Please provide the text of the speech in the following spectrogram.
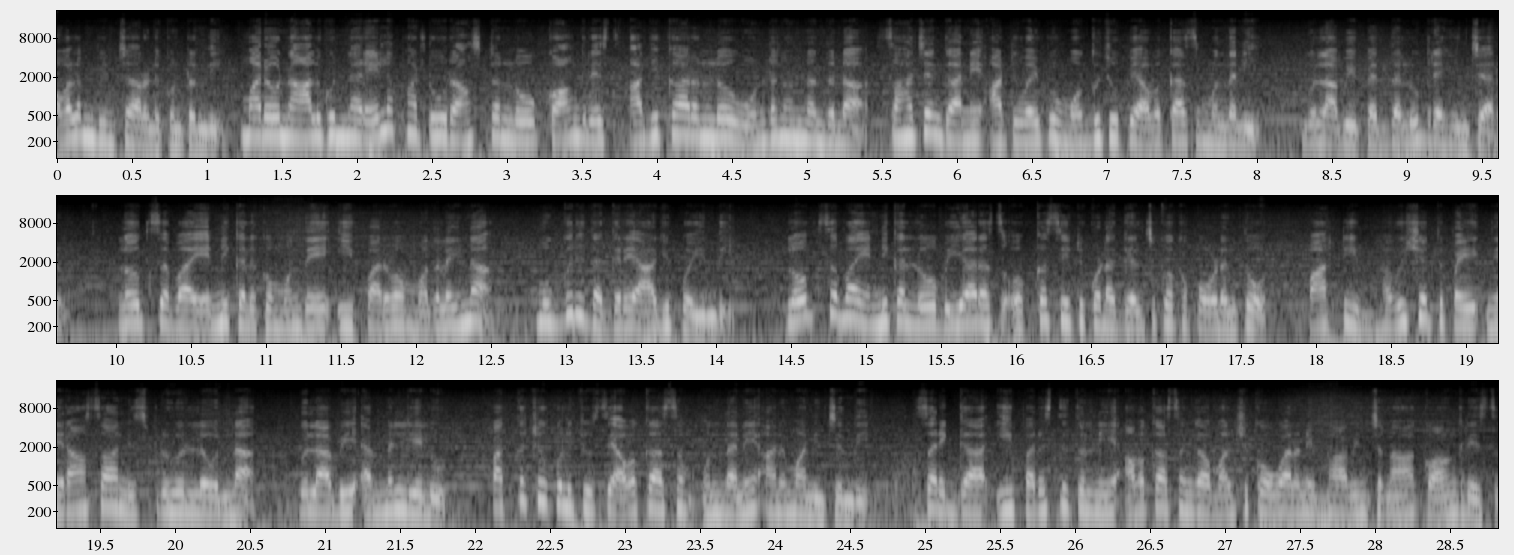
అవలంబించాలనుకుంటుంది. మరో నాలుగున్నరేళ్ళ పాటు రాష్ట్రంలో కాంగ్రెస్ అధికారంలో ఉండనున్నందున సహజంగానే అటువైపు మొగ్గు చూపే అవకాశం ఉందని గులాబీ పెద్దలు గ్రహించారు. లోక్సభ ఎన్నికలకు ముందే ఈ పర్వం మొదలైనా ముగ్గురి దగ్గరే ఆగిపోయింది. లోక్సభ ఎన్నికల్లో బీఆర్ఎస్ ఒక్క సీటు కూడా గెలుచుకోకపోవడంతో పార్టీ భవిష్యత్తుపై నిరాశ నిస్పృహుల్లో ఉన్న గులాబీ ఎమ్మెల్యేలు పక్కచూపులు చూసే అవకాశం ఉందని అనుమానించింది. సరిగ్గా ఈ పరిస్థితుల్ని అవకాశంగా మలుచుకోవాలని భావించిన కాంగ్రెస్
